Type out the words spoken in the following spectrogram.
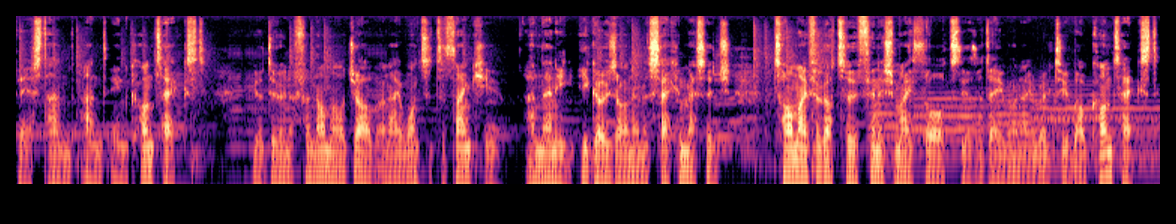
firsthand and in context. You're doing a phenomenal job, and I wanted to thank you. And then he, he goes on in a second message Tom, I forgot to finish my thoughts the other day when I wrote to you about context,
